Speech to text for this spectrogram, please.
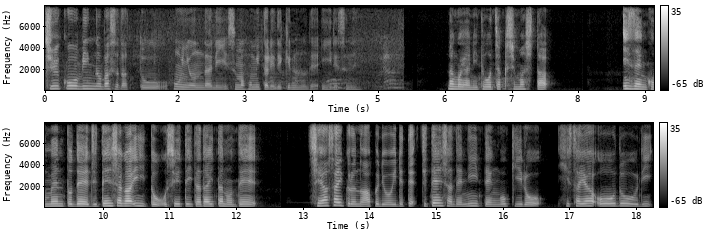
中高便のバスだと本読んだりスマホ見たりできるのでいいですね。名古屋に到着しました。以前コメントで自転車がいいと教えていただいたので、シェアサイクルのアプリを入れて自転車で2.5キロ久屋大通り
